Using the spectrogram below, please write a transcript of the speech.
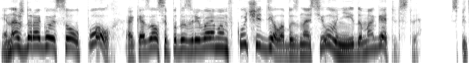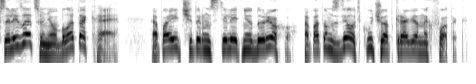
И наш дорогой Сол Пол оказался подозреваемым в куче дел об изнасиловании и домогательстве. Специализация у него была такая — опоить четырнадцатилетнюю дуреху, а потом сделать кучу откровенных фоток.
